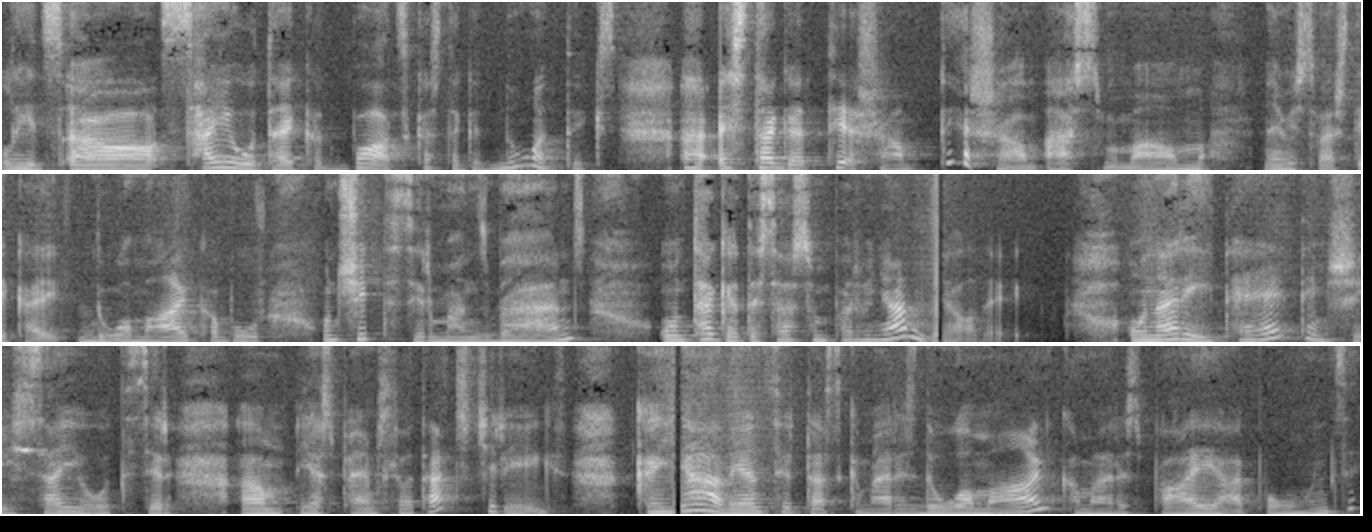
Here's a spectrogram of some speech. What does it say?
līdz uh, sajūtai, ka bāc, kas tagad notiks. Uh, es tagad tiešām, tiešām esmu mamma. Nevis vairs tikai domāju, ka būšu. Un šis ir mans bērns, un tagad es esmu par viņu atbildīga. Un arī tētim šīs sajūtas ir um, iespējams ļoti atšķirīgas. Ka jā, viens ir tas, kamēr es domāju, kamēr es pājāju punci,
